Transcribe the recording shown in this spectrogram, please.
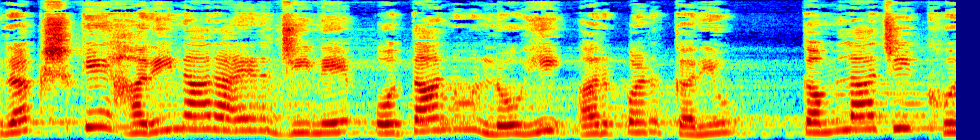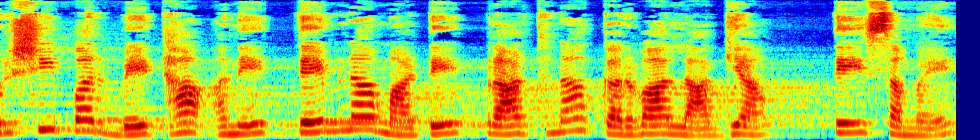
રક્ષ કે હરિનારાયણજીને પોતાનું લોહી અર્પણ કર્યું, કમલાજી ખુરશી પર બેઠા અને તેમના માટે પ્રાર્થના કરવા લાગ્યા. તે સમયે,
